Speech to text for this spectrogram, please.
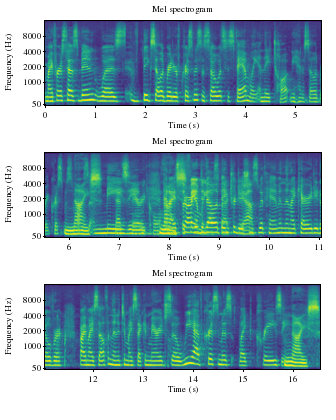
my first husband was a big celebrator of Christmas, and so was his family. And they taught me how to celebrate Christmas. It was Nice. amazing. That's very cool. And I Nice. Started developing aspect, traditions yeah. with him, and then I carried it over by myself, and then into my second marriage. So we have Christmas like crazy. Nice.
